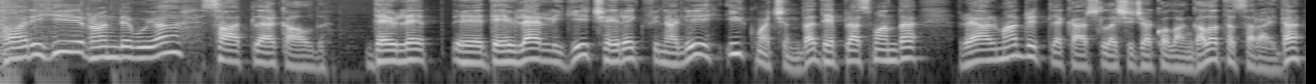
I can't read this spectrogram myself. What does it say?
Tarihi randevuya saatler kaldı. Devlet e, Devler Ligi çeyrek finali ilk maçında deplasmanda Real Madrid'le karşılaşacak olan Galatasaray'da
